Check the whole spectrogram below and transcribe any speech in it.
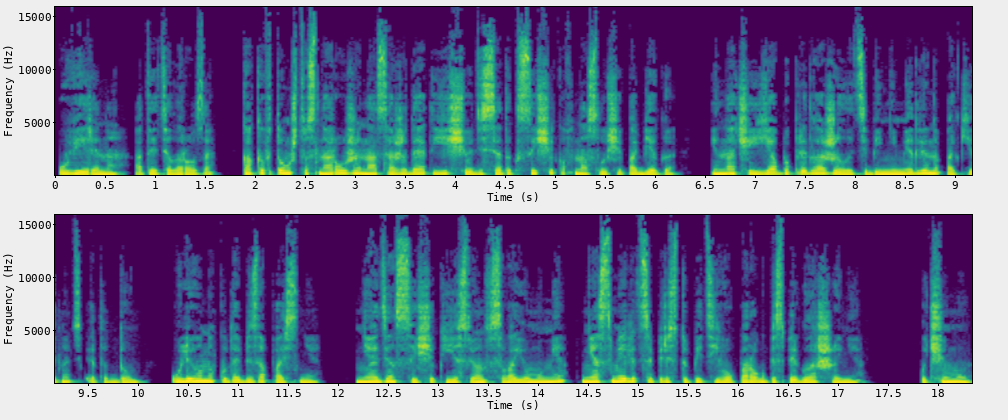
«Уверена», — ответила Роза. «Как и в том, что снаружи нас ожидает еще десяток сыщиков на случай побега, Иначе я бы предложила тебе немедленно покинуть этот дом. У Леона куда безопаснее. Ни один сыщик, если он в своем уме, не осмелится переступить его порог без приглашения. Почему?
